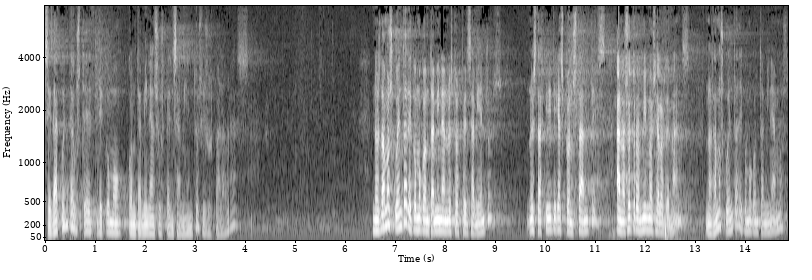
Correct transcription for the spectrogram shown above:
¿se da cuenta usted de cómo contaminan sus pensamientos y sus palabras? ¿Nos damos cuenta de cómo contaminan nuestros pensamientos? ¿Nuestras críticas constantes a nosotros mismos y a los demás? ¿Nos damos cuenta de cómo contaminamos?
